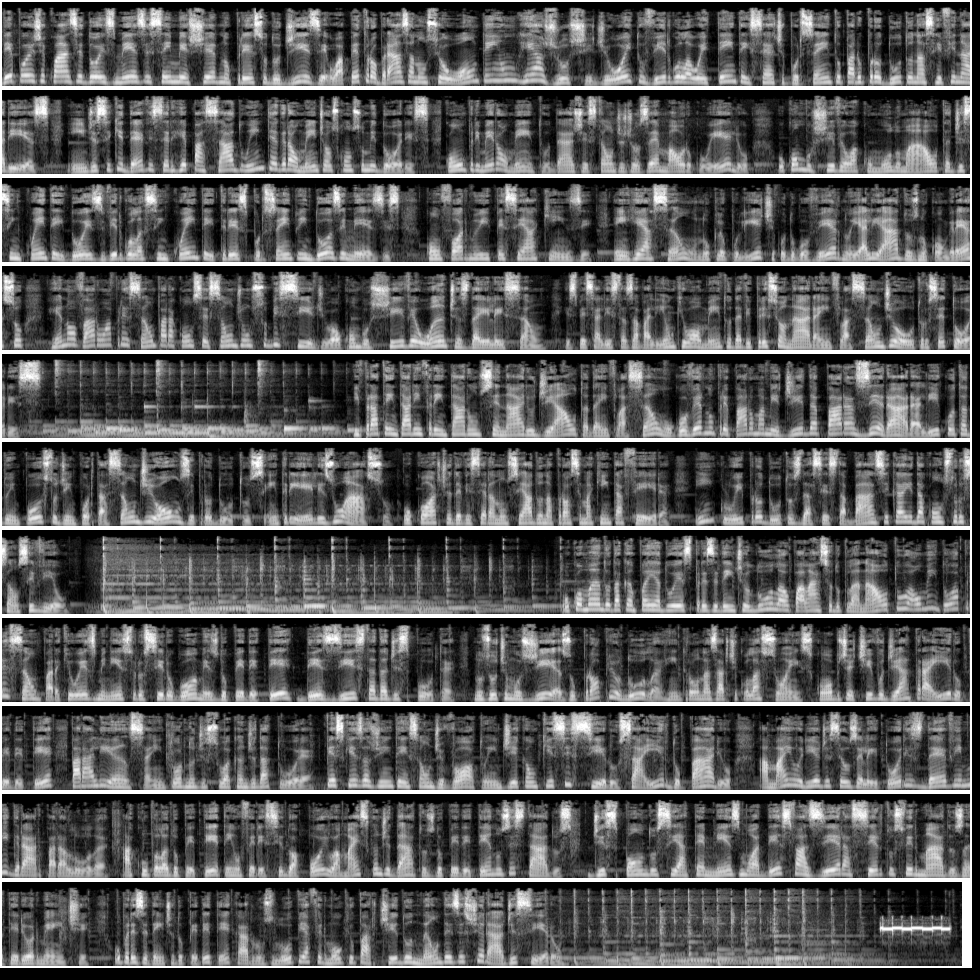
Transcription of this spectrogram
Depois de quase dois meses sem mexer no preço do diesel, a Petrobras anunciou ontem um reajuste de 8,87% para o produto nas refinarias, índice que deve ser repassado integralmente aos consumidores. Com o primeiro aumento da gestão de José Mauro Coelho, o combustível acumula uma alta de 52,53% em 12 meses, conforme o IPCA 15. Em reação, o núcleo político do governo e aliados no Congresso renovaram levaram a pressão para a concessão de um subsídio ao combustível antes da eleição. Especialistas avaliam que o aumento deve pressionar a inflação de outros setores. E para tentar enfrentar um cenário de alta da inflação, o governo prepara uma medida para zerar a alíquota do imposto de importação de 11 produtos, entre eles o aço. O corte deve ser anunciado na próxima quinta-feira e inclui produtos da cesta básica e da construção civil. O comando da campanha do ex-presidente Lula ao Palácio do Planalto aumentou a pressão para que o ex-ministro Ciro Gomes, do PDT, desista da disputa. Nos últimos dias, o próprio Lula entrou nas articulações com o objetivo de atrair o PDT para a aliança em torno de sua candidatura. Pesquisas de intenção de voto indicam que, se Ciro sair do páreo, a maioria de seus eleitores deve migrar para Lula. A cúpula do PT tem oferecido apoio a mais candidatos do PDT nos estados, dispondo se até mesmo a desfazer acertos firmados anteriormente. O presidente do PDT, Carlos Lupe, afirmou que o partido não desistirá de Ciro.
